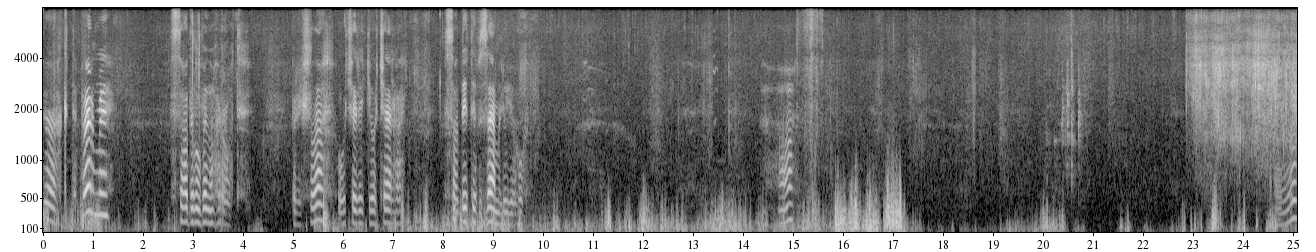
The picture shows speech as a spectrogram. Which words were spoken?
Так, тепер ми садимо виноград. Прийшла очередь його черга садити в землю його. Ага. О,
